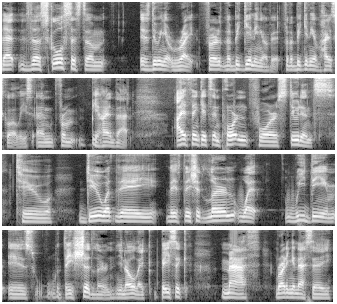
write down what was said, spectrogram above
that the school system is doing it right for the beginning of it, for the beginning of high school at least, and from behind that. I think it's important for students to do what they they, they should learn what we deem is what they should learn, you know, like basic math, writing an essay,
